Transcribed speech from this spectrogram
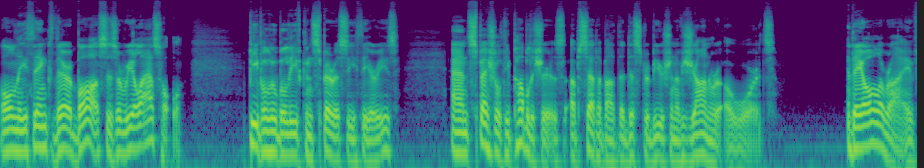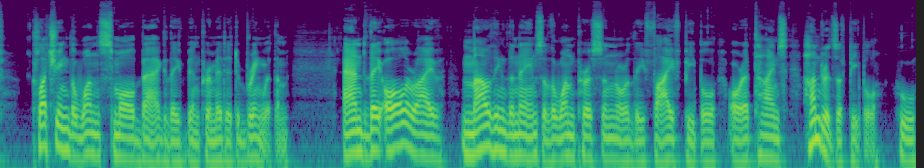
only think their boss is a real asshole. People who believe conspiracy theories. And specialty publishers upset about the distribution of genre awards. They all arrive, clutching the one small bag they've been permitted to bring with them, and they all arrive mouthing the names of the one person or the five people, or at times hundreds of people, who,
